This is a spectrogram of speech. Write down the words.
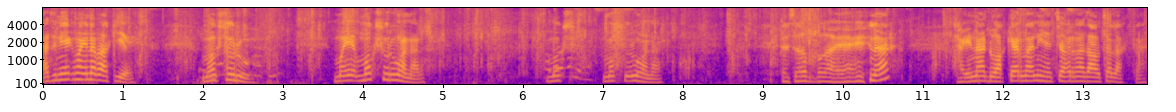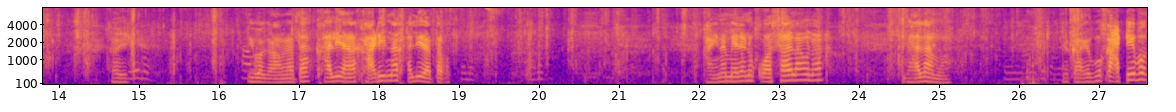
अजून एक महिना बाकी आहे. मग सुरू. मै मग सुरू होणार. मग मग सुरू होणार. तसं बघ आहे ना? आहे ना डोक्यावर आणि ह्याच्यावर ना जावचं लागतं. होय. ही बघा. आम्ही आता खाली जाणार खाडीत ना खाली जातो. आहे ना मेल्यानं कोसायला लाव ना झाला मग. हे काय बघ काटे बघ.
